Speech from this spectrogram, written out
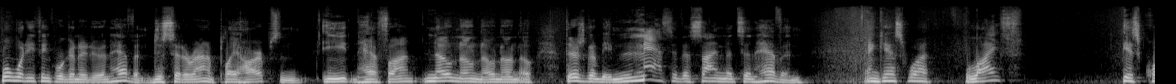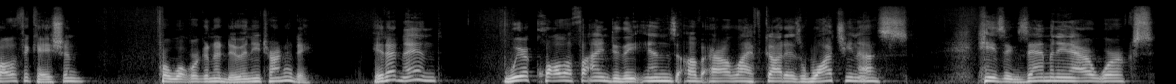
Well, what do you think we're going to do in heaven? Just sit around and play harps and eat and have fun? No, no, no, no, no. There's going to be massive assignments in heaven. And guess what? Life is qualification for what we're going to do in eternity. It doesn't end. We're qualifying to the ends of our life. God is watching us, He's examining our works.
